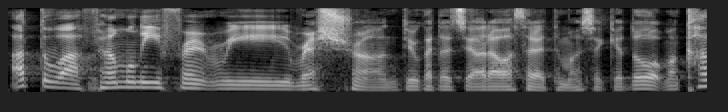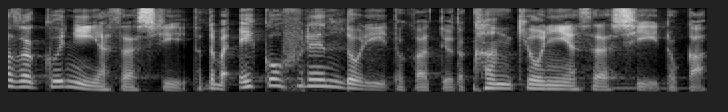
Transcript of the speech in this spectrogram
あとは、ファミリーフレンリーレストランという形で表されてましたけど、まあ、家族に優しい。例えば、エコフレンドリーとかっていうと、環境に優しいとか、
